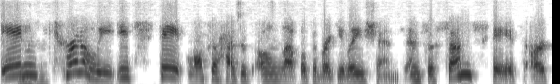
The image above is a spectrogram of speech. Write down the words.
Internally, each state also has its own levels of regulations. And so some states are,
